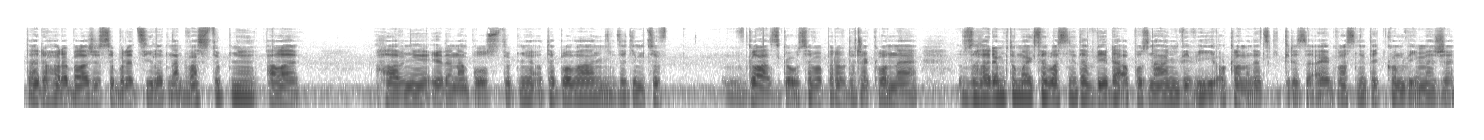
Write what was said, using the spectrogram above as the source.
ta dohoda byla, že se bude cílit na dva stupně, ale hlavně 1,5 stupně oteplování, zatímco v, v Glasgow se opravdu řeklo ne. Vzhledem k tomu, jak se vlastně ta věda a poznání vyvíjí o klimatické krize a jak vlastně teď víme, že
